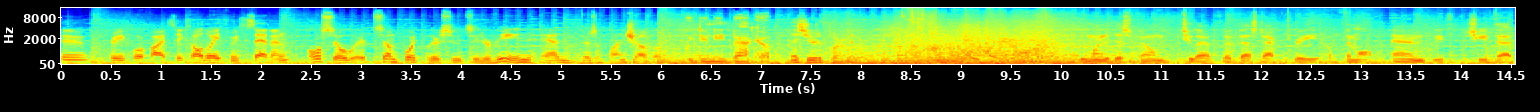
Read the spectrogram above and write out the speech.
2, 3, 4, 5, 6, all the way through 7. Also, at some point, other suits intervene, and there's a bunch of them. We do need backup. That's your department. We wanted this film to have the best act three of them all, and we've achieved that.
